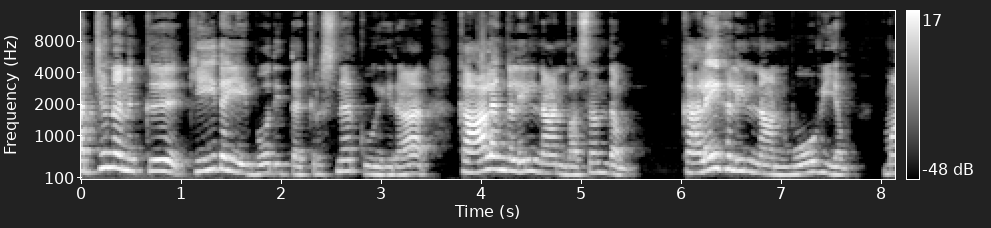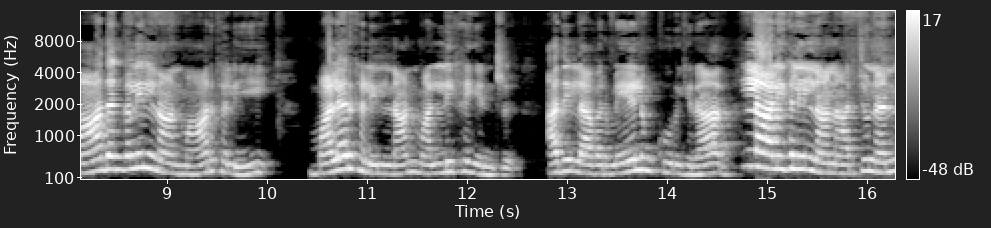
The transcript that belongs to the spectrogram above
அர்ஜுனனுக்கு கீதையை போதித்த கிருஷ்ணர் கூறுகிறார் காலங்களில் நான் வசந்தம் கலைகளில் நான் ஓவியம் மாதங்களில் நான் மார்கழி மலர்களில் நான் மல்லிகை என்று. அதில் அவர் மேலும் கூறுகிறார் வில்லாளிகளில் நான் அர்ஜுனன்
